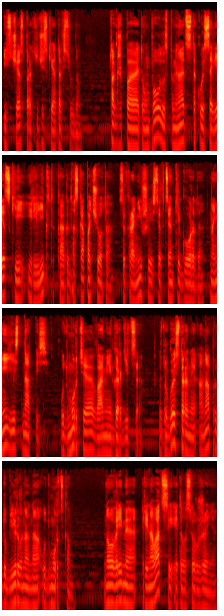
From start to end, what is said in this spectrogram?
исчез практически отовсюду. Также по этому поводу вспоминается такой советский реликт, как доска почета, сохранившаяся в центре города. На ней есть надпись «Удмуртия вами гордится». С другой стороны, она продублирована на удмуртском. Но во время реновации этого сооружения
